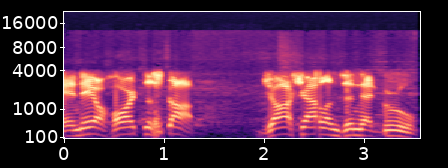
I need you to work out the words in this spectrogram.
and they are hard to stop. Josh Allen's in that groove.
